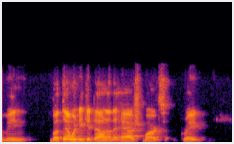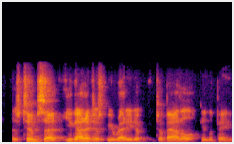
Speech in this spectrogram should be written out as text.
I mean, but then when you get down on the hash marks, great. As Tim said, you got to just be ready to, to battle in the paint.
